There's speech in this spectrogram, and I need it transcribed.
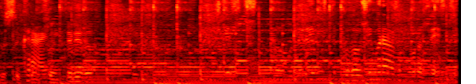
да се Край. концентрира Ще, ще, благодаря ви, ще продължим разговора за.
